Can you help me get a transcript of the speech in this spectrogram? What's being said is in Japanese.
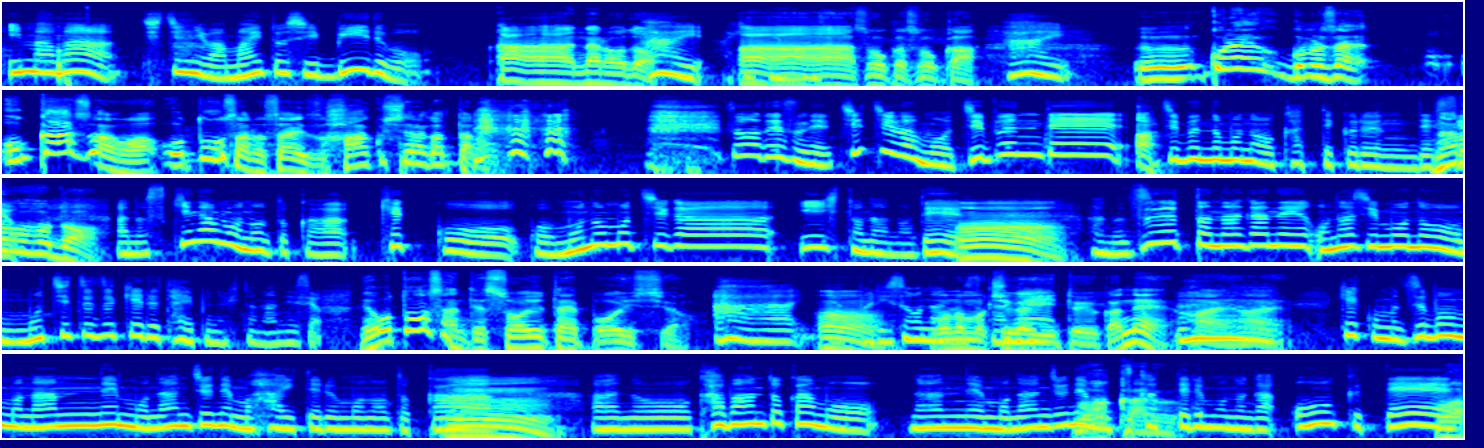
今は父には毎年ビールを。ああなるほど。はいああそうかそうか。はい。うんこれごめんなさい。お母さんはお父さんのサイズ把握してなかったの？そうですね。父はもう自分で自分のものを買ってくるんですよ。なるほど。あの好きなものとか結構こう物持ちがいい人なので、うん、あのずっと長年同じものを持ち続けるタイプの人なんですよ。お父さんってそういうタイプ多いですよ。ああやっぱりそうなんですかね、物持ちがいいというかね、うん、はいはい結構もズボンも何年も何十年も履いてるものとか、うん、あのカバンとかも何年も何十年も使ってるものが多くて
